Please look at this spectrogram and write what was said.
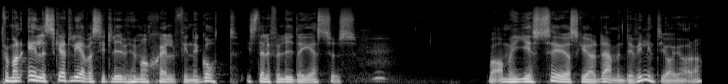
För man älskar att leva sitt liv hur man själv finner gott, istället för att lyda Jesus. Ja, men Jesus säger att jag ska göra det där, men det vill inte jag göra.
